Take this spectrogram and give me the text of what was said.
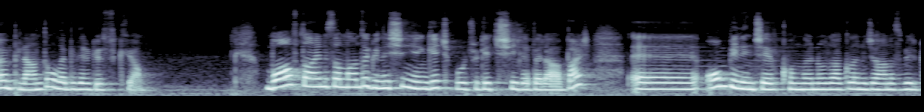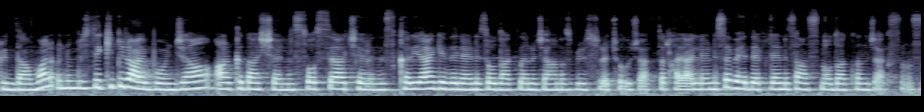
ön planda olabilir gözüküyor. Bu hafta aynı zamanda Güneş'in Yengeç Burcu geçişiyle beraber 11. ev konularına odaklanacağınız bir gündem var. Önümüzdeki bir ay boyunca arkadaşlarınız, sosyal çevreniz, kariyer gelirlerinize odaklanacağınız bir süreç olacaktır. Hayallerinize ve hedeflerinize aslında odaklanacaksınız.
